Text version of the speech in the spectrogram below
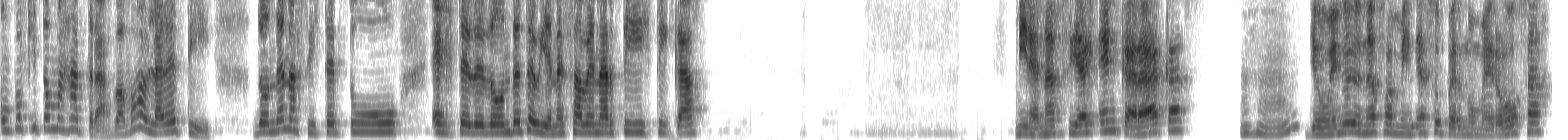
un poquito más atrás. Vamos a hablar de ti. ¿Dónde naciste tú? Este, ¿de dónde te viene esa vena artística? Mira, nací en Caracas, Yo vengo de una familia súper numerosa,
